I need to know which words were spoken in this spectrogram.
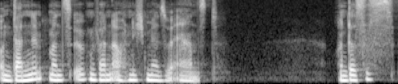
Und dann nimmt man es irgendwann auch nicht mehr so ernst. Und das ist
